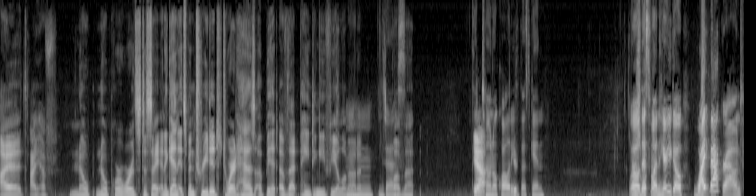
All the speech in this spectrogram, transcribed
I, I have no no poor words to say. And again, it's been treated to where it has a bit of that paintingy feel about it it. does. Love that. The Yeah. tonal qualities of the skin. Well, There's this one here you go. White background.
